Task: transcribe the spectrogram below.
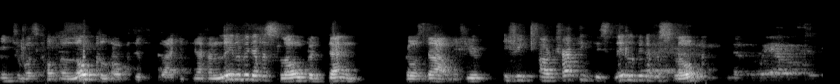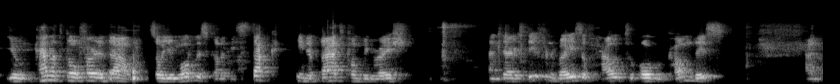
into what's called a local optimum. Like if you have a little bit of a slope and then goes down. If you if you are trapping this little bit of a slope, you cannot go further down. So your model is going to be stuck in a bad configuration. And there's different ways of how to overcome this. And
